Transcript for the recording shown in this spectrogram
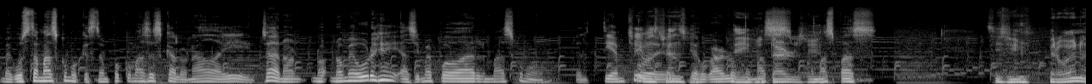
me, gusta más como que esté un poco más escalonado ahí. O sea, no, no, no me urge, así me puedo dar más como el tiempo de, jugarlo con, más, con, más, paz. Sí, sí, pero bueno,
